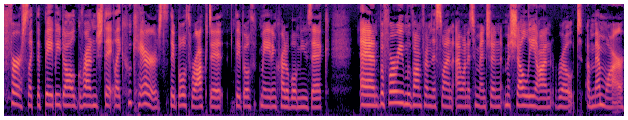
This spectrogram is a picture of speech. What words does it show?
first? Like the baby doll grunge thing. Like, who cares? They both rocked it. They both made incredible music. And before we move on from this one, I wanted to mention Michelle Leon wrote a memoir.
